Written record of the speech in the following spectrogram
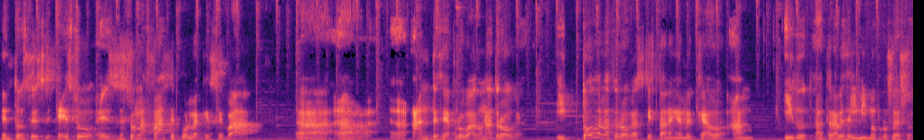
Entonces, eso, esas son las fases por las que se va ah, ah, antes de aprobar una droga. Y todas las drogas que están en el mercado han ido a través del mismo proceso.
